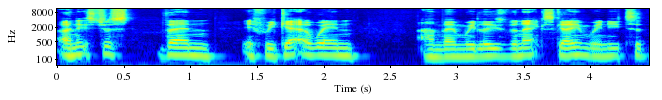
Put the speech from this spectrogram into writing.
and it's just then if we get a win and then we lose the next game, we need to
